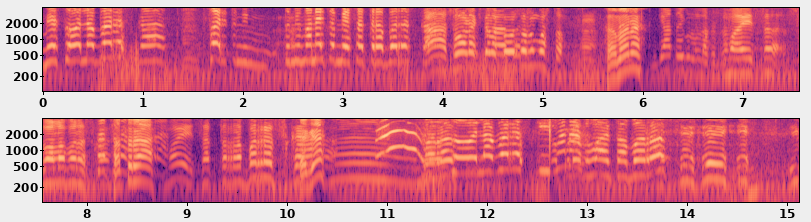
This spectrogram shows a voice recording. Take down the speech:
मे सोळा बरस का? सॉरी तुम्ही तुम्ही म्हणायचं मे सतरा बरस का? हा सोळा त्याला करून बसतो. हा. म्हणा. मै स- सोळा बरस का? सतरा. मै सतरा बरस का? का? ग? सोळा बरस की म्हणा. धुवायचा बरस हे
